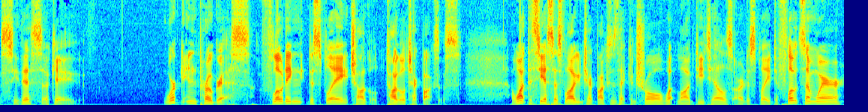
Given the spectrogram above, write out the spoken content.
see this? Okay. Work in progress. Floating display toggle, toggle checkboxes. I want the CSS logging checkboxes that control what log details are displayed to float somewhere.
